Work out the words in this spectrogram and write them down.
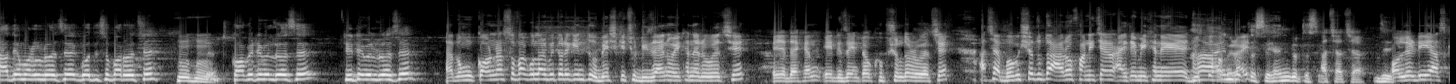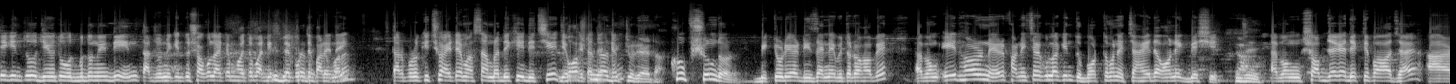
নাদিয়া মডেল রয়েছে গদি সোফা রয়েছে হুম হুম। কফি টেবিল রয়েছে টি টেবিল রয়েছে এবং কর্নার সোফাগুলোর ভিতরে কিন্তু বেশ কিছু ডিজাইনও এখানে রয়েছে। এই যে দেখেন এই ডিজাইনটাও খুব সুন্দর রয়েছে। আচ্ছা ভবিষ্যতে তো আরও ফার্নিচার আইটেম এখানে যুক্ত হ্যাঁ হবে রাইট আচ্ছা আচ্ছা। অলরেডি আজকে কিন্তু যেহেতু উদ্বোধনী দিন তার জন্য কিন্তু সকল আইটেম হয়তো বা ডিসপ্লে করতে পারে নাই। তারপরে কিছু আইটেম আছে আমরা দেখিয়ে দিচ্ছি যেমন এটা দেখেন। খুব সুন্দর ভিক্টোরিয়ার ডিজাইনের ভিতরে হবে এবং এই ধরনের ফার্নিচারগুলো কিন্তু বর্তমানে চাহিদা অনেক বেশি। এবং সব জায়গায় দেখতে পাওয়া যায় আর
